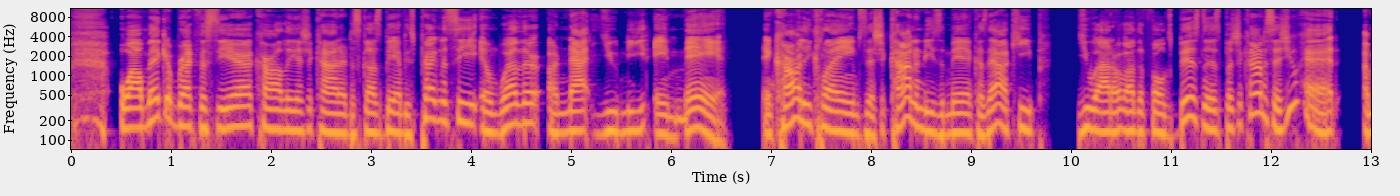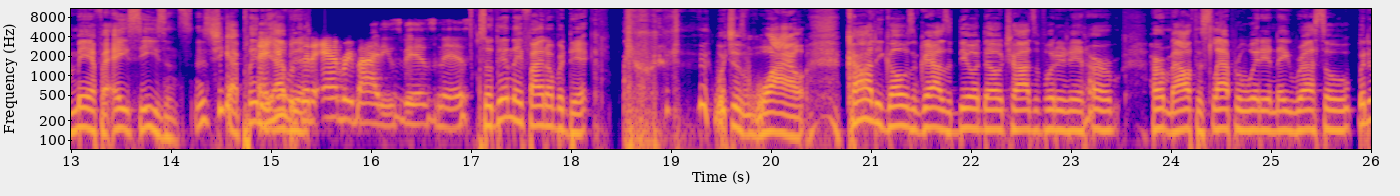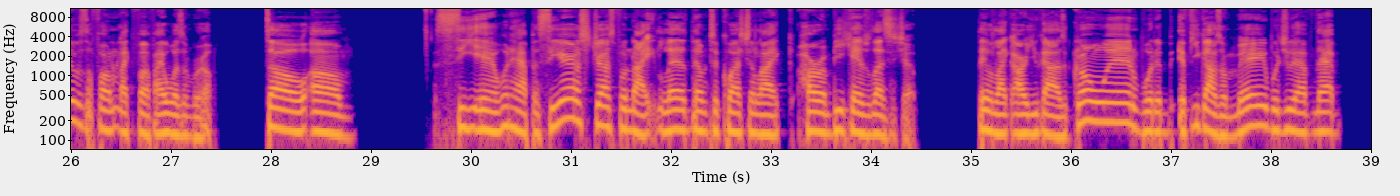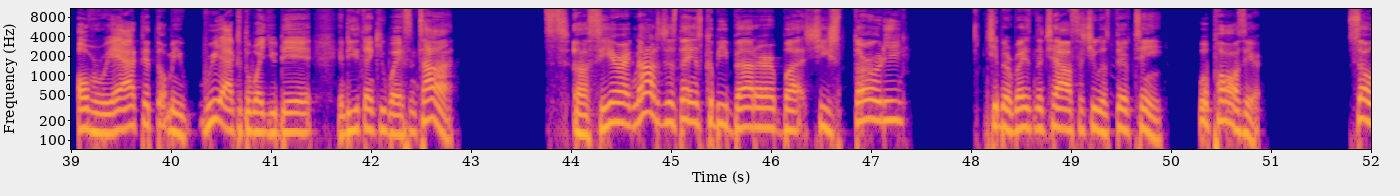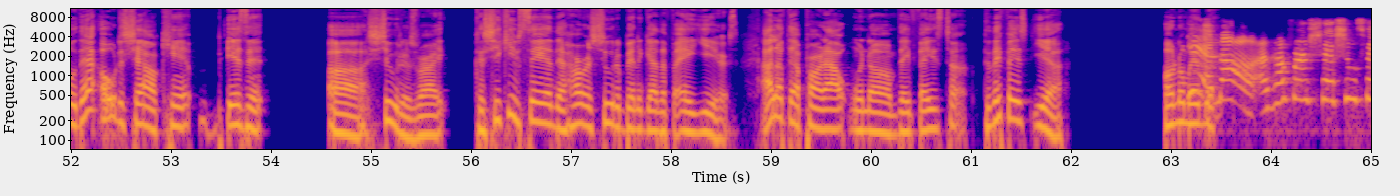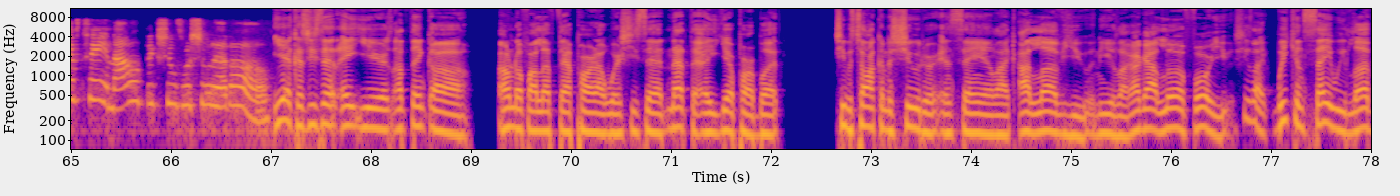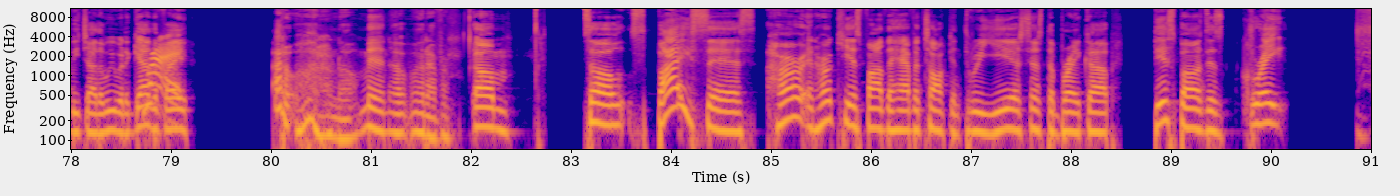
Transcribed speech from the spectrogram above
While making breakfast, Sierra, Karlie, and Shekinah discuss Bambi's pregnancy and whether or not you need a man. And Karlie claims that Shekinah needs a man because that'll keep you out of other folks' business. But Shekinah says you had a man for eight seasons. She got plenty and of you was in everybody's business. So then they fight over Dick, which is wild. Karlie goes and grabs a dildo, tries to put it in her her mouth and slap her with it, and they wrestle. But it was a fun, like fun fight. It wasn't real. So, um, Sierra, what happened? Sierra's stressful night led them to question like her and BK's relationship. They were like, "Are you guys growing? Would it, if you guys were married, would you have not overreacted? I mean, reacted the way you did? And do you think you're wasting time?" uh, Sierra acknowledges things could be better, but she's 30. She's been raising the child since she was 15. We'll pause here. So that oldest child can't isn't uh shooters, right? Because she keeps saying that her and Shooter been together for eight years. I left that part out when um they FaceTime. Did they face? Yeah. Oh no, maybe. Yeah, no. At her first chat, she was 15. I don't think she was with Shooter at all. Yeah, because she said eight years. I think uh I don't know if I left that part out where she said not the eight year part, but she was talking to Shooter and saying like I love you, and he was like I got love for you. She's like we can say we love each other. We were together Right. I don't I don't know, man. Uh, whatever. Um. So Spice says her and her kid's father haven't talked in three years since the breakup. This spawns this great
